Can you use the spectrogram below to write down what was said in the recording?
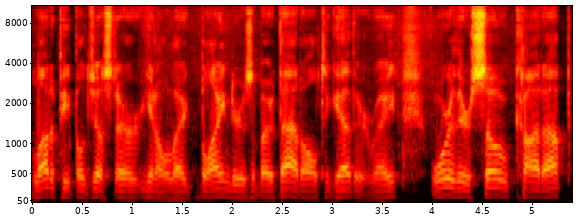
a lot of people just are, you know, like blinders about that altogether, right? Or they're so caught up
